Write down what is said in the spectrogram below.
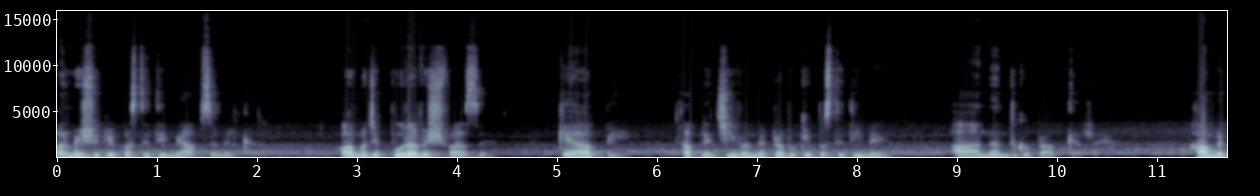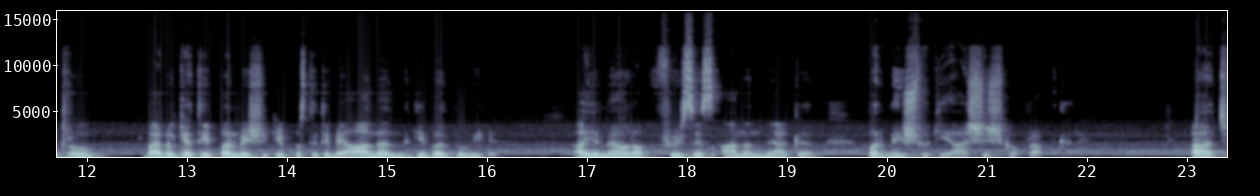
परमेश्वर की उपस्थिति में आपसे मिलकर। और मुझे पूरा विश्वास है कि आप भी अपने जीवन में प्रभु की उपस्थिति में आनंद को प्राप्त कर रहे हैं। हाँ मित्रों, बाइबल कहती है, परमेश्वर की उपस्थिति में आनंद की भरपूरी है। आइए मैं और आप फिर से इस आनंद में आकर परमेश्वर की आशीष को प्राप्त करें। आज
